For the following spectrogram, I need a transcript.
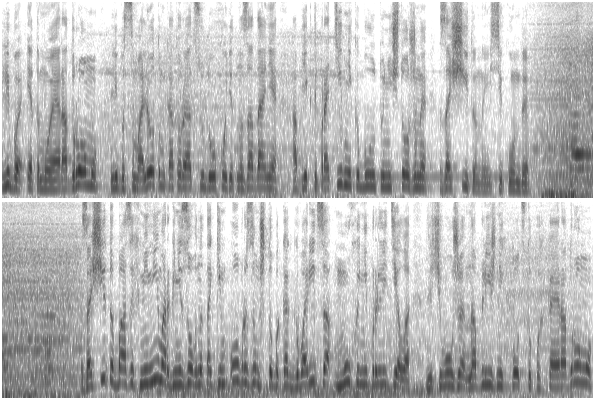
либо этому аэродрому, либо самолетам, которые отсюда уходят на задание, объекты противника будут уничтожены за считанные секунды. Защита базы Хмимим организована таким образом, чтобы, как говорится, муха не пролетела, для чего уже на ближних подступах к аэродрому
